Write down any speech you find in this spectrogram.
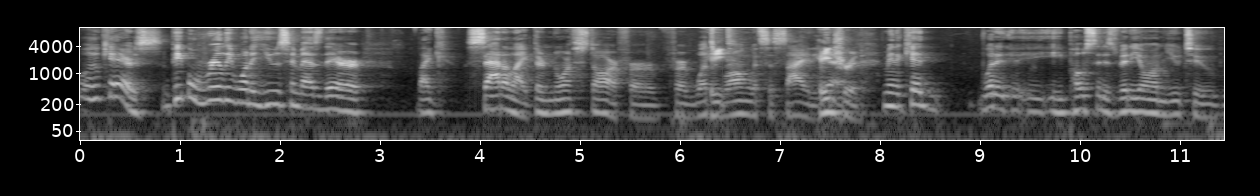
Well, who cares? People really want to use him as their like satellite, their north star for for what's Hate. wrong with society. Hatred. Yeah. I mean, the kid, what he he posted his video on YouTube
